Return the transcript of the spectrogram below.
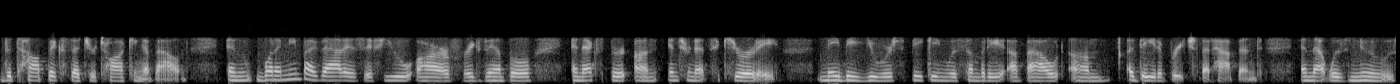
the topics that you're talking about. And what I mean by that is if you are, for example, an expert on internet security, maybe you were speaking with somebody about um, a data breach that happened and that was news.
